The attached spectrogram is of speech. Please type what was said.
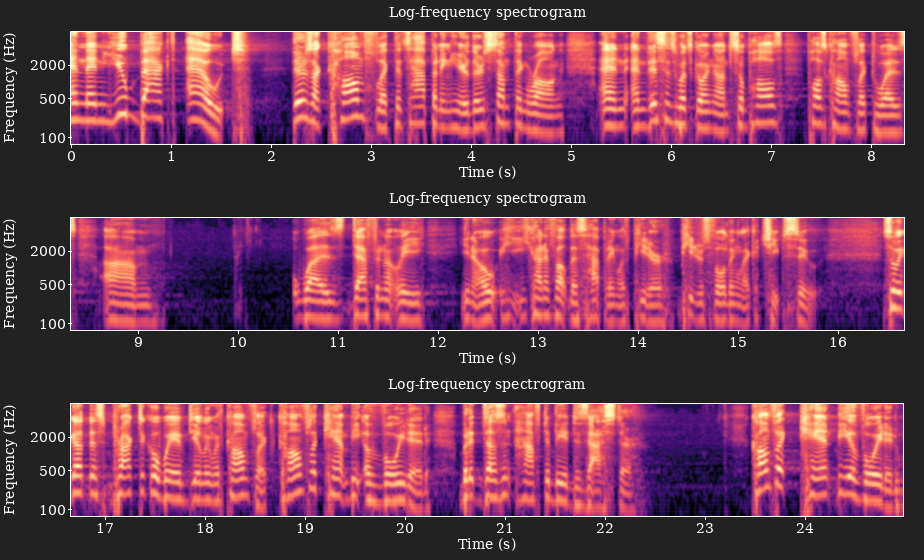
and then you backed out. There's a conflict that's happening here. There's something wrong, and and this is what's going on. So Paul's Paul's conflict was um, was definitely you know, he, he kind of felt this happening with Peter. Peter's folding like a cheap suit. So we got this practical way of dealing with conflict. Conflict can't be avoided, but it doesn't have to be a disaster. Conflict can't be avoided.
